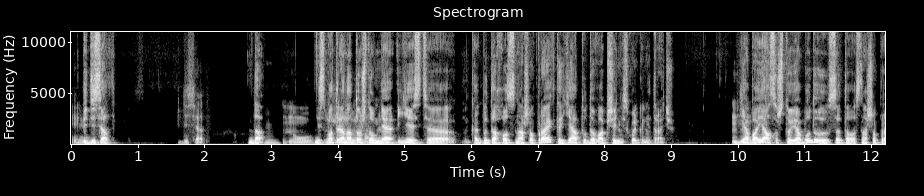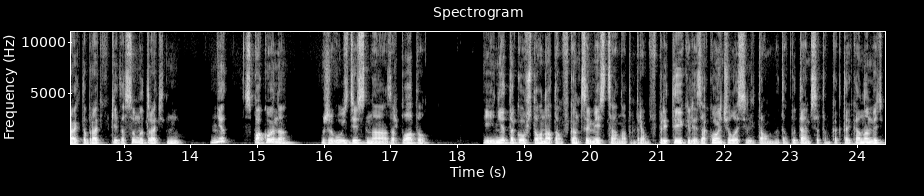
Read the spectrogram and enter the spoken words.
Или 50. 50. Да. Ну, Несмотря на то, что у меня есть э, как бы доход с нашего проекта, я оттуда вообще нисколько не трачу. Угу. Я боялся, что я буду с этого, с нашего проекта брать какие-то суммы, тратить. Нет, спокойно живу здесь на зарплату, и нет такого, что она там в конце месяца, она там прям впритык или закончилась, или там мы там пытаемся там как-то экономить.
